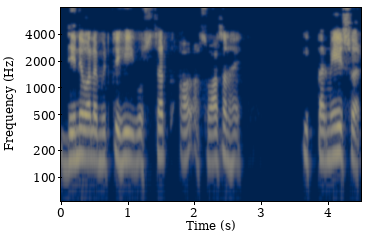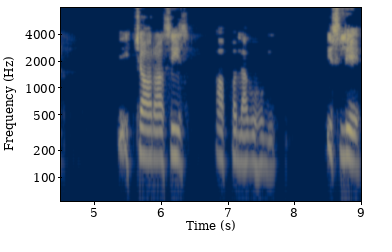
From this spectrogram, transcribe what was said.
देने वाला मृत्यु ही वो शर्त और आश्वासन है कि परमेश्वर की इच्छा और आशीष आप पर लागू होगी। इसलिए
